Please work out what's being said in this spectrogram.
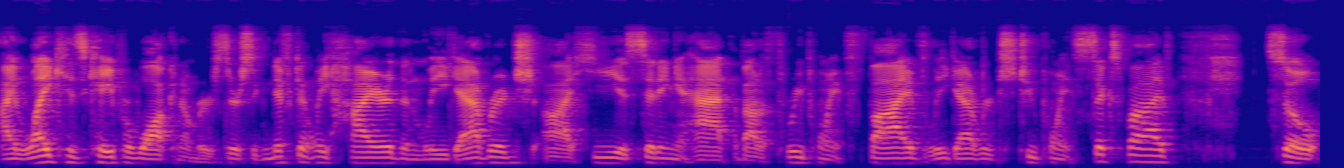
I like his K per walk numbers. They're significantly higher than league average. Uh, he is sitting at about a 3.5, league average 2.65. So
